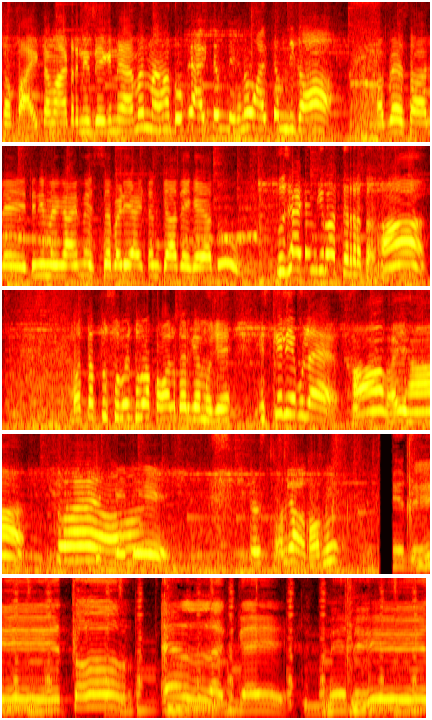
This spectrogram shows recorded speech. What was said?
तो भाई टमाटर नहीं देखने आया मैं नहा धो के आइटम देखना वो आइटम दिखा। अबे साले इतनी महँगाई में इससे बड़ी आइटम क्या देखेगा तू? तुझे आइटम की बात कर रहा था? हाँ। मतलब तू सुबह सुबह कॉल करके मुझे इसके लिए बुलाया है? हाँ भाई हाँ। इसके लिए। मेरे तो एल लग गए मेरे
